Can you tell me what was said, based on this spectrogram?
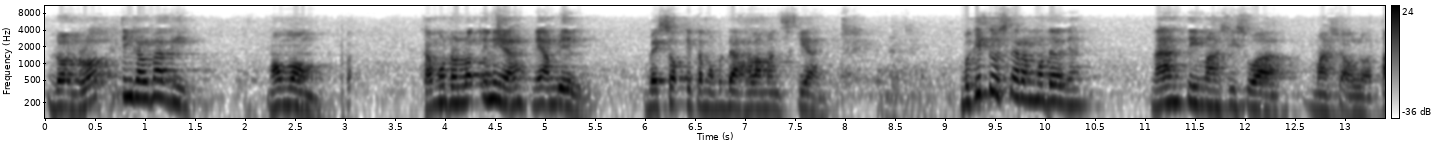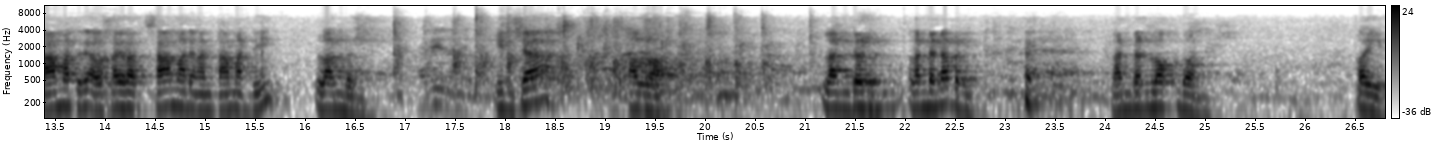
download, tinggal bagi. Ngomong, kamu download ini ya, ini ambil. Besok kita mau bedah halaman sekian. Begitu sekarang modelnya. Nanti mahasiswa, masya Allah, tamat dari Al Khairat sama dengan tamat di London. Insya Allah. London, London apa nih? London lockdown. Baik.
